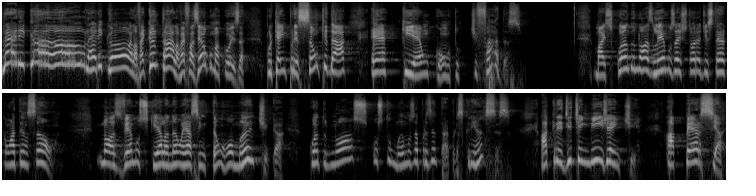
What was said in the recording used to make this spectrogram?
Let it go, let it go. Ela vai cantar, ela vai fazer alguma coisa. Porque a impressão que dá é que é um conto de fadas. Mas quando nós lemos a história de Esther com atenção, nós vemos que ela não é assim tão romântica quanto nós costumamos apresentar para as crianças. Acredite em mim, gente. A Pérsia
